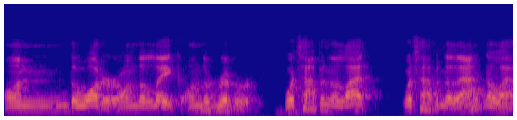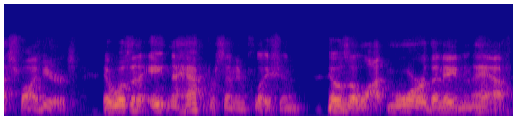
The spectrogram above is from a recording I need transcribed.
on the water, on the lake, on the river. What's happened to that? What's happened to that in the last five years? It wasn't eight and a half percent inflation. It was a lot more than eight and a half.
